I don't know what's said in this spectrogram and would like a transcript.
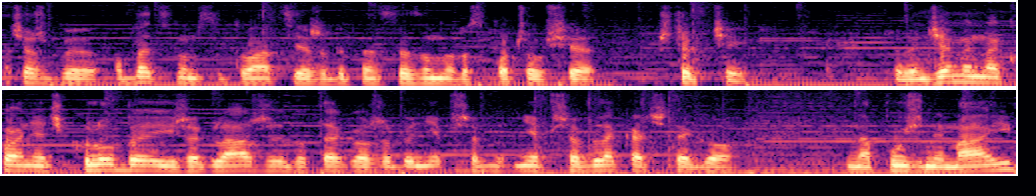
chociażby obecną sytuację, żeby ten sezon rozpoczął się szybciej. Że będziemy nakłaniać kluby i żeglarzy do tego, żeby nie, prze, nie przewlekać tego na późny maj,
